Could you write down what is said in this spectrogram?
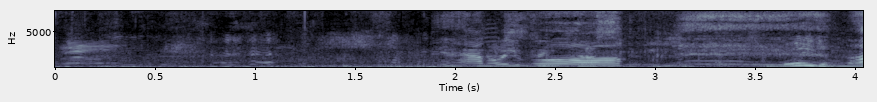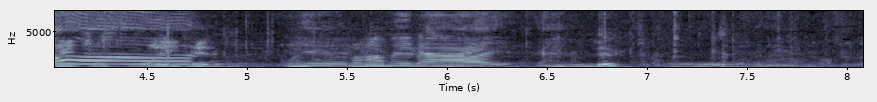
through. have Nice to and walk. dusty. Wait a minute, just wait it. ยืน I ไม่ have ได้ it. Little.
